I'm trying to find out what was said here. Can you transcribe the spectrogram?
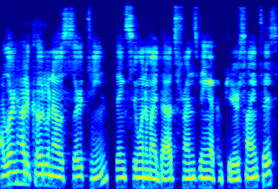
I learned how to code when I was 13, thanks to one of my dad's friends being a computer scientist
